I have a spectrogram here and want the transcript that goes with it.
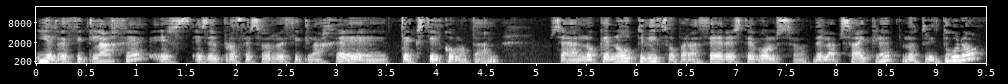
Y el reciclaje es, es el proceso de reciclaje textil como tal. O sea, lo que no utilizo para hacer este bolso del upcycled, lo trituro,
